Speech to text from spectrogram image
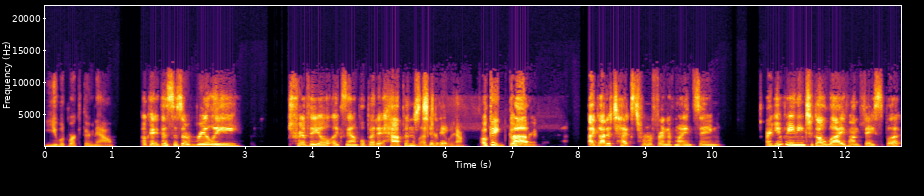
you would work through now. Okay, this is a really trivial example, but it happens today. Trivial, yeah. Okay, go um, for it. I got a text from a friend of mine saying, Are you meaning to go live on Facebook?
